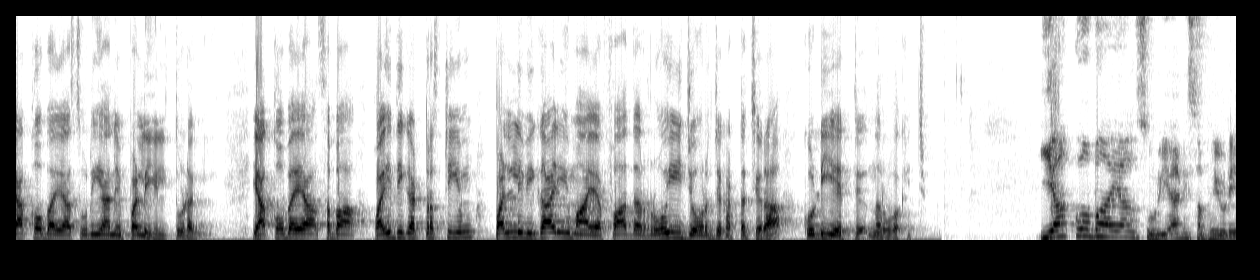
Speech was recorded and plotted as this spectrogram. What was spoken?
യാക്കോബായ സുറിയാനി പള്ളിയിൽ തുടങ്ങി. യാക്കോബയ സഭ വൈദിക ട്രസ്റ്റിയും പള്ളി വികാരിയുമായ ഫാദർ റോയി ജോർജ് കട്ടച്ചിറ കൊടിയേറ്റ് നിർവഹിച്ചു. യാക്കോബായ സുറിയാനി സഭയുടെ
